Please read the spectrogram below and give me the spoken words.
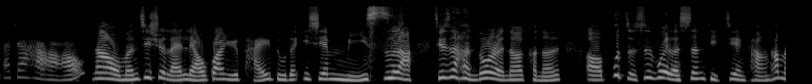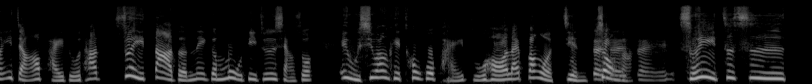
大家好。那我们继续来聊关于排毒的一些迷思啊。其实很多人呢，可能呃不只是为了身体健康，他们一讲要排毒，他最大的那个目的就是想说，哎，我希望可以透过排毒哈来帮我减重啊。对。所以这是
